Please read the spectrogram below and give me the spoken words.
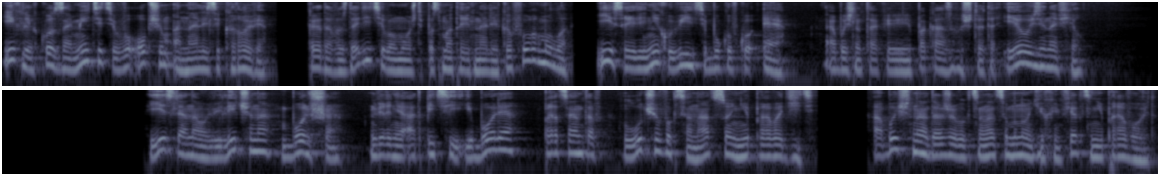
Их легко заметить в общем анализе крови. Когда вы сдадите, вы можете посмотреть на лекоформулу и среди них увидите буковку «Э». Обычно так и показывают, что это эозинофил. Если она увеличена больше, вернее от 5 и более процентов, лучше вакцинацию не проводить. Обычно даже вакцинация многих инфекций не проводит.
